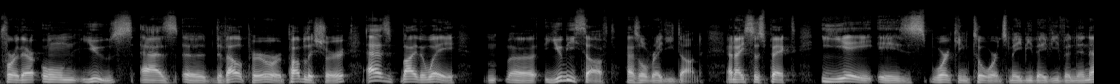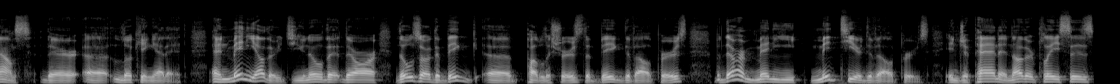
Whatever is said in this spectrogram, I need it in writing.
for their own use as a developer or a publisher, as by the way, uh, Ubisoft has already done, and I suspect EA is working towards. Maybe they've even announced they're uh, looking at it, and many others. You know that there are those are the big uh, publishers, the big developers, but there are many mid-tier developers in Japan and other places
